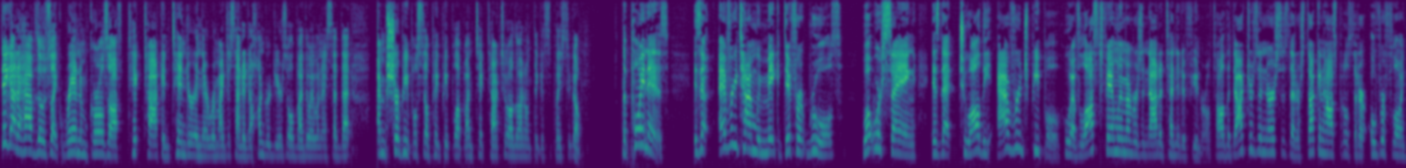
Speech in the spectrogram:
they got to have those like random girls off TikTok and Tinder in their room. I just sounded 100 years old by the way when I said that. I'm sure people still pick people up on TikTok too, although I don't think it's the place to go. The point is is that every time we make different rules what we're saying is that to all the average people who have lost family members and not attended a funeral, to all the doctors and nurses that are stuck in hospitals that are overflowing,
